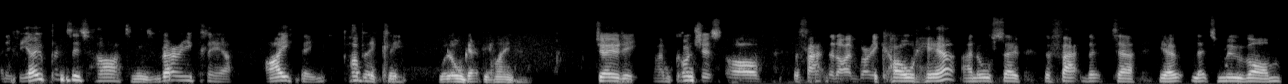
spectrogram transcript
And if he opens his heart and he's very clear, I think publicly we'll all get behind him. Jody, I'm conscious of the fact that I'm very cold here and also the fact that, uh, you know, let's move on.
